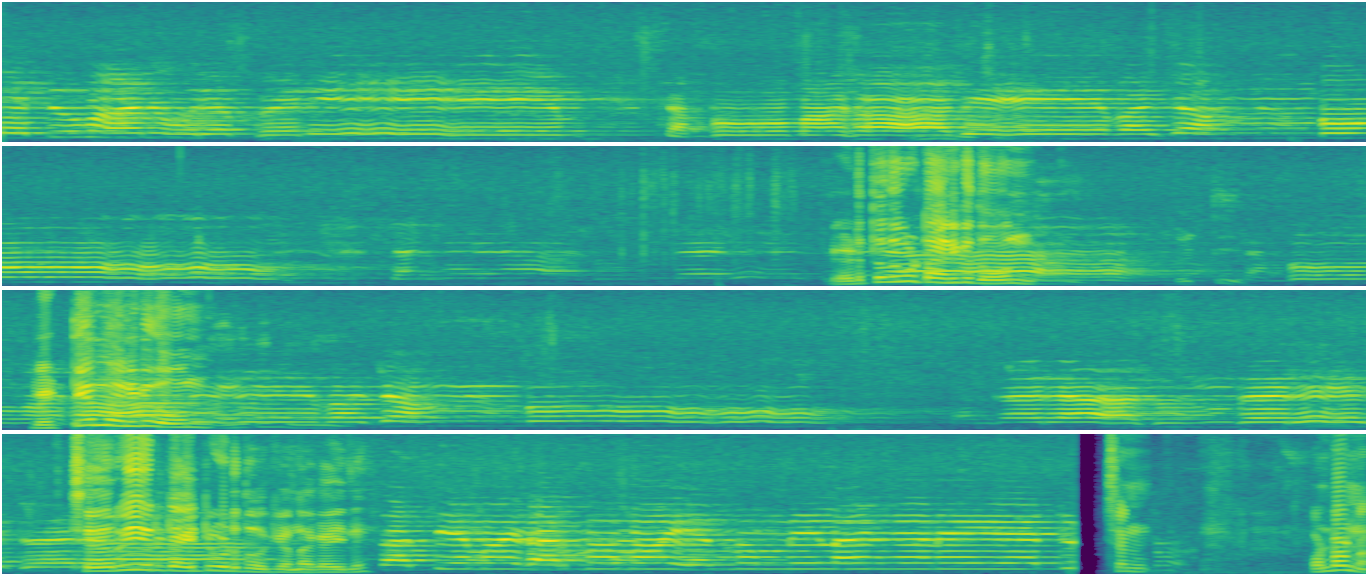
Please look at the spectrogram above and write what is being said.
ഏറ്റുമാനൂരപ്പനെ. ശംഭോ മഹാദേവ ശംഭോ. എടുത്തത് കൂട്ടാ എനിക്ക് തോന്നുന്നു. വെട്ടിയെന്നാ എനിക്ക് തോന്നുന്നു. ചെറിയൊരു ടൈറ്റ് കൊടുത്ത് നോക്കിയാണ് കയ്യിൽ? സത്യമായി ധർമ്മമായി എന്നും നിളങ്ങനെ ഉണ്ടെണ്ണ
